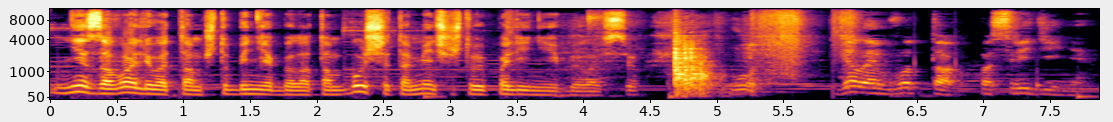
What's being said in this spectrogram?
не заваливать там, чтобы не было там больше, там меньше, чтобы по линии было все. Вот. Делаем вот так, посередине.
